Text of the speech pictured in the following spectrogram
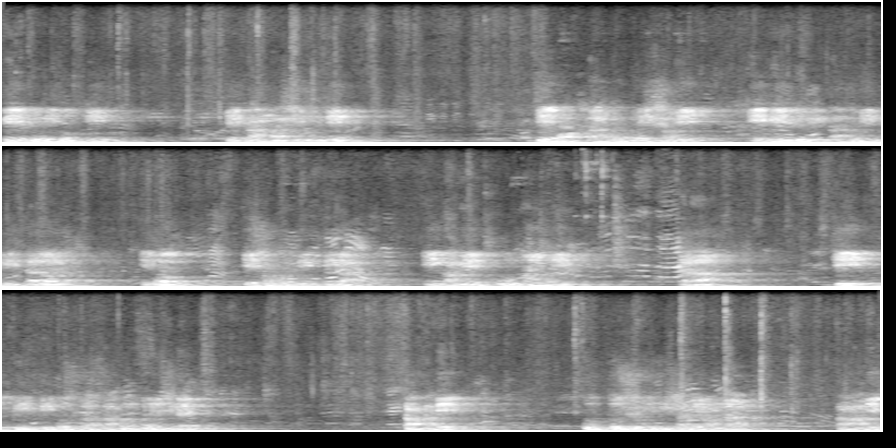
বেলগুড়ি দক্ষিণ যে গ্রামবাসী যে অক্লান্ত পরিশ্রমে এই বেলগুড়ি প্রাথমিক বিদ্যালয় এবং যে সকল ব্যক্তিরা এই গ্রামের উন্নয়নে যারা যে ভিত্তি প্রস্তর স্থাপন করেছিলেন, তাহাদের উত্তরসূরি হিসাবে আমরা তাহাদের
